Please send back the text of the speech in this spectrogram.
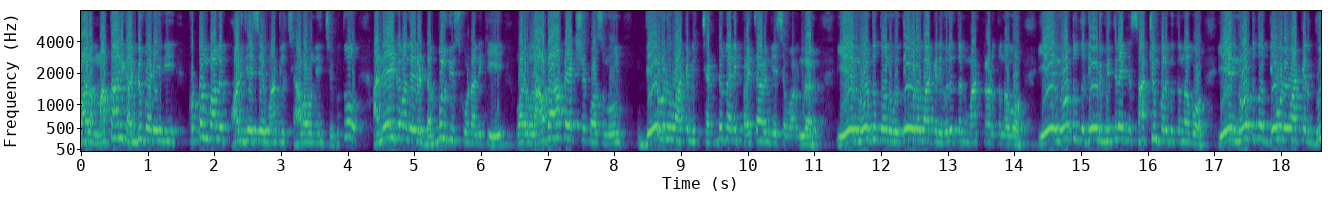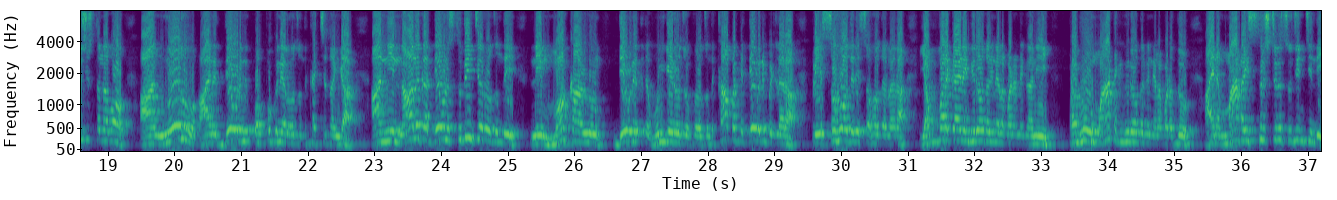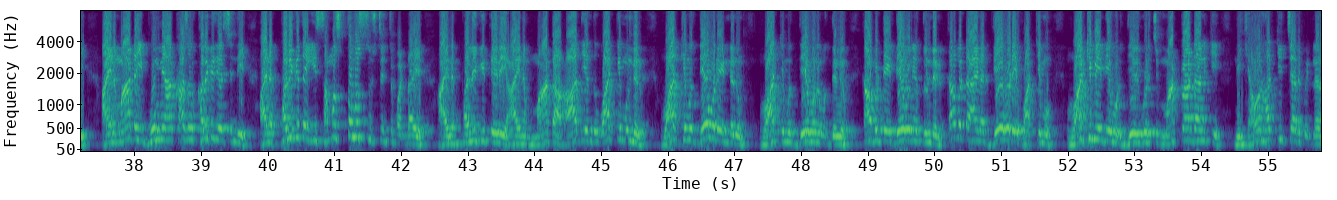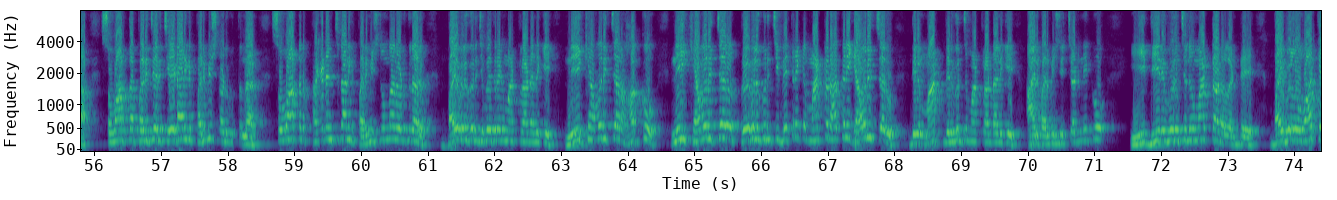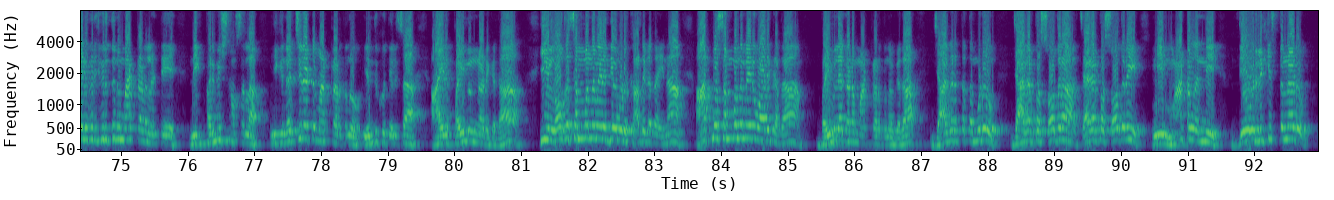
వాళ్ళ మతానికి అడ్డుపడేది కుటుంబాలు పాడు చేసే మాటలు చాలా ఉన్నాయని చెబుతూ అనేక మంది దగ్గర డబ్బులు తీసుకోవడానికి వారి లాభాపేక్ష కోసము దేవుడు వాటిని చెడ్డదని ప్రచారం చేసేవారు ఉన్నారు. ఏ నోటుతో నువ్వు దేవుడు వాక్యాన్ని విరుద్ధంగా మాట్లాడుతున్నావో ఏ నోటుతో దేవుడు వ్యతిరేక సాక్ష్యం పలుకుతున్నావో ఏ నోటుతో దేవుడు వాక్యాన్ని దూషిస్తున్నావో ఆ నోరు ఆయన దేవుడిని ఒప్పుకునే రోజు ఉంది ఖచ్చితంగా. ఆ నీ నాలుక దేవుని స్తుతించే రోజు ఉంది. నీ మోకాళ్ళు దేవుని ఎదుట ఉంగే రోజు ఒక రోజు ఉంది. కాబట్టి దేవుని బిడ్డలారా ప్రియ సహోదరి సహోదరులారా ఎవరికైనా విరోధంగా నిలబడండి కానీ ప్రభు మాటకి విరోధంగా నిలబడద్దు. ఆయన మాట ఈ సృష్టిని సృజించింది. ఆయన మాట ఈ భూమి ఆకాశం కలిగజేసింది. ఆయన పలికితే ఈ సమస్తము సృష్టించబడ్డాయి. ఆయన పలికితేనే ఆయన మాట ఆది ఎందు వాక్యం ఉండేను. వాక్యము దేవుడే ఉండెను. వాక్యము దేవుని వద్దుండెను కాబట్టి దేవుని యొద్ద ఉండెను. కాబట్టి ఆయన దేవుడే వాక్యము. వాక్యమే దేవుడు. దేని గురించి మాట్లాడడానికి నీకెవరు హక్కు ఇచ్చారు బిడ్డరా సువార్త పరిచయం చేయడానికి పర్మిషన్ అడుగుతున్నారు. సువార్తను ప్రకటించడానికి పర్మిషన్ ఉందని అడుగుతున్నారు. బైబిల్ గురించి వ్యతిరేకంగా మాట్లాడడానికి నీకెవరిచ్చారు హక్కు? నీకెవరిచ్చారు బైబిల్ గురించి వ్యతిరేక మాట్లాడే హక్కు నీకు ఎవరిచ్చారు దీని మా దీని గురించి మాట్లాడడానికి ఆయన పర్మిషన్ ఇచ్చాడు నీకు. ఈ దీని గురించి నువ్వు మాట్లాడాలంటే బైబిల్లో వాక్యాన్ని గురించి విరుద్ధ నువ్వు మాట్లాడాలంటే నీకు పర్మిషన్ అవసరంలా నీకు నచ్చినట్టు మాట్లాడుతున్నావు. ఎందుకో తెలుసా? ఆయన పైన ఉన్నాడు కదా. ఈ లోక సంబంధమైన దేవుడు కాదు కదా ఆయన. ఆత్మ సంబంధమైన వాడు కదా. బైబిల్ ఎక్కడ మాట్లాడుతున్నావు కదా? జాగ్రత్త తమ్ముడు జాగ్రత్త సోదర జాగ్రత్త సోదరి. నీ మాటలన్నీ దేవుడు లిఖిస్తున్నాడు.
